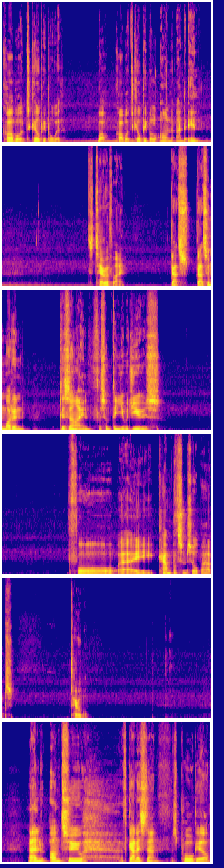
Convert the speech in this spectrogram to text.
cardboard to kill people with. Well, cardboard to kill people on and in. It's terrifying. That's that's a modern design for something you would use for a camp of some sort, perhaps. Terrible. And on to Afghanistan. This poor girl.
